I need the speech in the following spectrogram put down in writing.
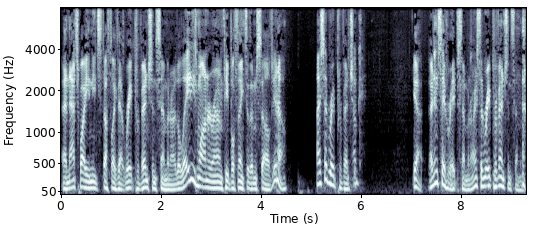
And that's why you need stuff like that rape prevention seminar. The ladies wander around, people think to themselves, you know, I said rape prevention. Okay. Yeah, I didn't say rape seminar. I said rape prevention seminar.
